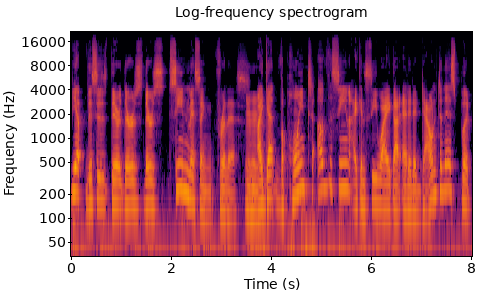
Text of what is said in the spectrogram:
yep, this is there there's there's scene missing for this. I get the point of the scene. I can see why it got edited down to this, but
